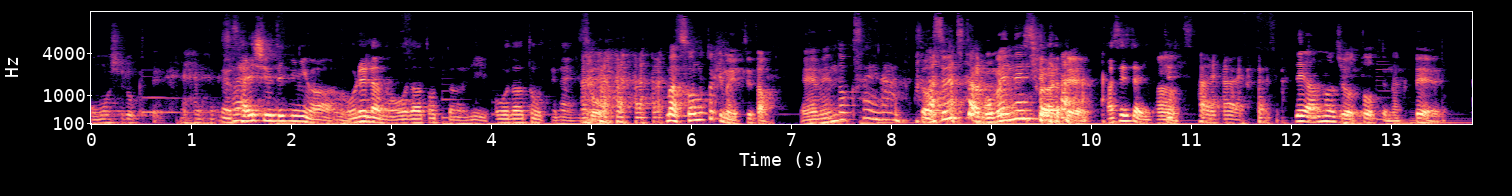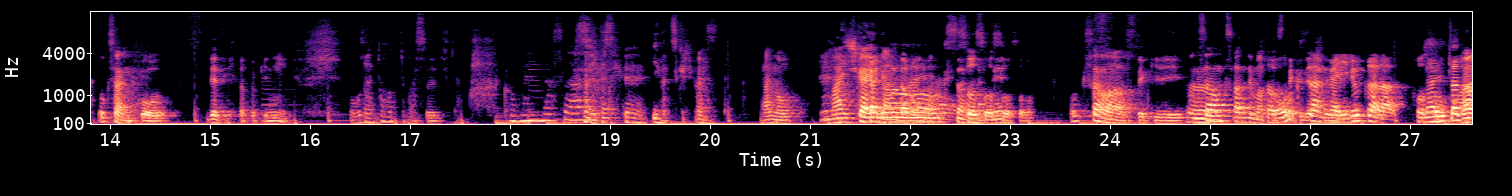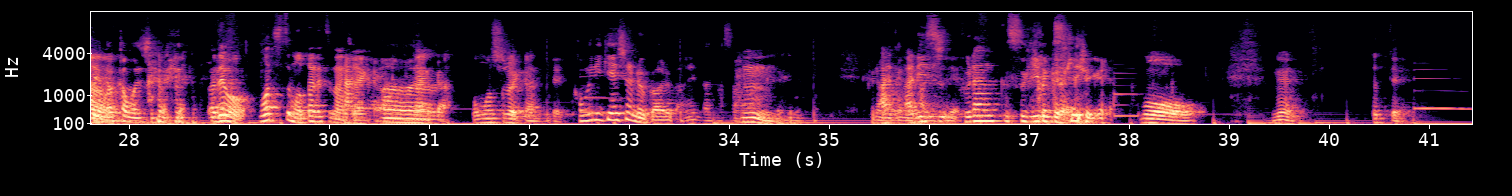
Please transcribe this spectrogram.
う面白くて。最終的にはうん俺らのオーダー取ったのにオーダー通ってないみたいそう。なまあその時も言ってたわえー、めんどくさいな。忘れてたらごめんねって言われて。焦ったら言って。っつってはいはい。で案の定通ってなくて奥さんがこう出てきた時に「オーダー通ってます?」って言ったら「あーごめんなさい」って言って。今作ります。あの毎回なんだろう。ね。そうそうそうそう。奥さんは素敵。奥さんは奥さんでまた素敵奥だし。さんがいるからこそ。成り立ってるのかもしれない。まあでも持ちつ持たれつなんじゃないかな、はいなんか面白い感じで。コミュニケーション力あるからね旦那さん。うんフランクなあありすフランクすぎるくらい。もうね。だって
